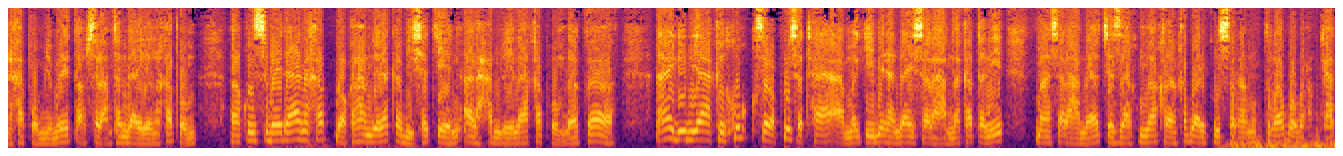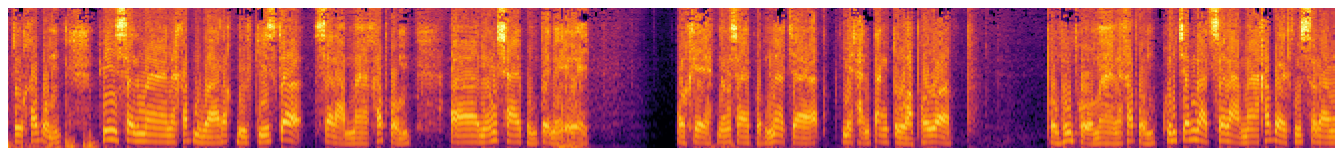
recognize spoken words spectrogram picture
นะครับ ผมยังไม่ได้ตอบสลามท่านใดเลยนะครับ ผมคุณสุเบดานะครับ บอกกระทำเดลักกระบี่ชัดเจนอัลฮัมดุลิลละครับ ผมแล้วก็ไอ้ดินยาคือคุกสำหรับผู้ศรัทธาอ่าเมื่อกี้ไม่ทันได้สลามนะครับ ตอนนี้มาสลามแล้วจะจาคุมละครันครับบาริกุสลามตุลาบบรักาตุครับผมพี่สลมานะครับมุบารักบุลกิสก็สลามมาครับ ผมน้องชายผมเป็นไหนเอ่ยโอเค น้องชายผมน่าจะไม่ทันตั้งตัว เพราะว่า ผมเพิ่งโผล่มานะครับผมคุณจำรัดสลามมาครับบริคุณสลาม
